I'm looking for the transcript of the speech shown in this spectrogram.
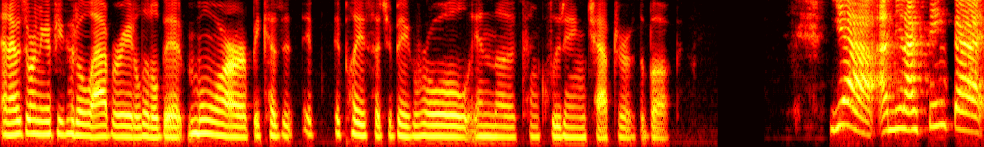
and i was wondering if you could elaborate a little bit more because it, it, it plays such a big role in the concluding chapter of the book. Yeah i mean i think that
